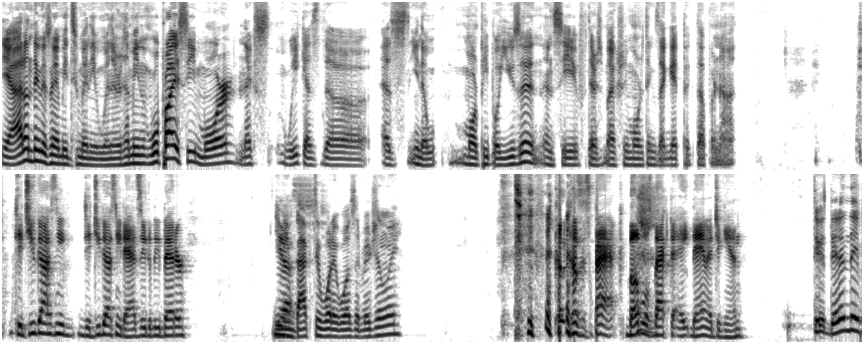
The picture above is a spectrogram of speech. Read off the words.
Yeah, I don't think there's gonna be too many winners. I mean, we'll probably see more next week as the as you know more people use it and see if there's actually more things that get picked up or not. Did you guys need Did you guys need Azu to be better? You mean back to what it was originally? Because it's back. Bubbles back to eight damage again. Dude, didn't they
